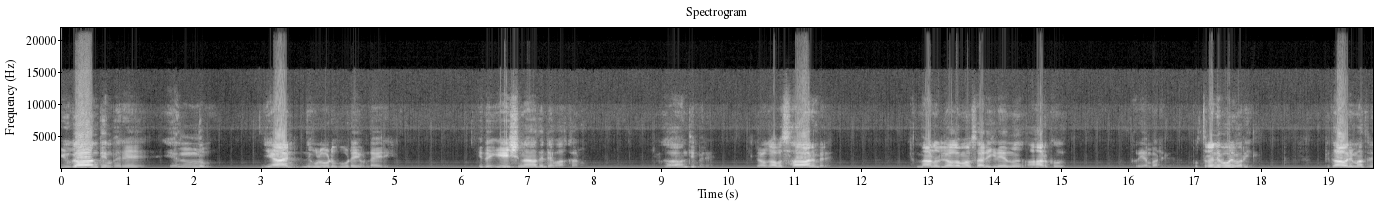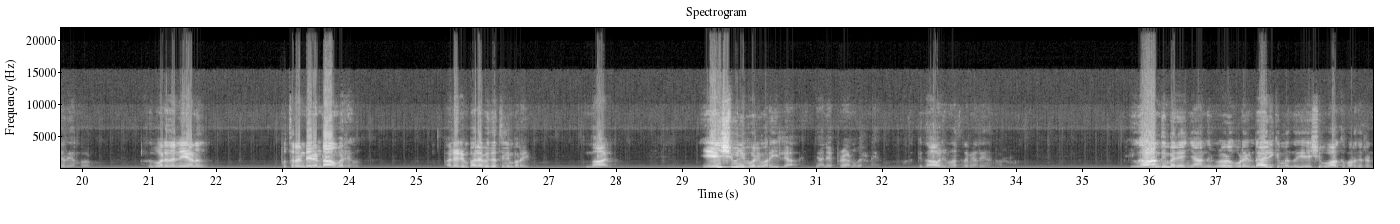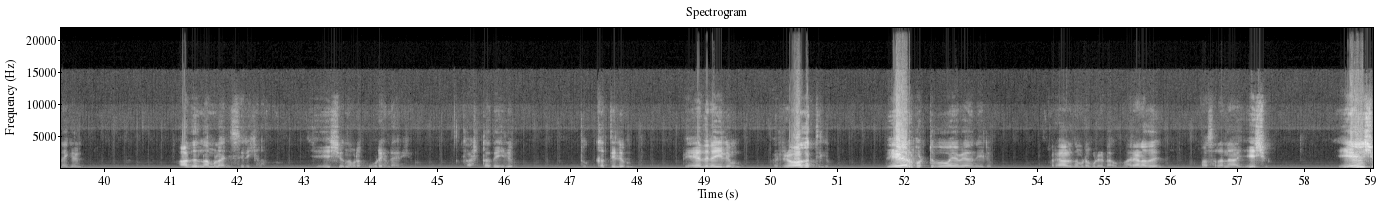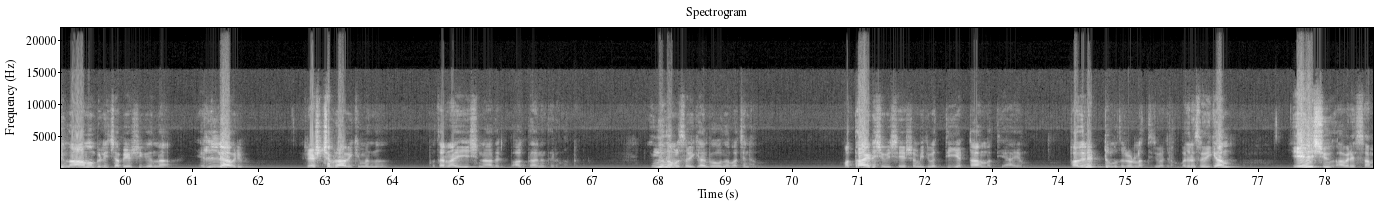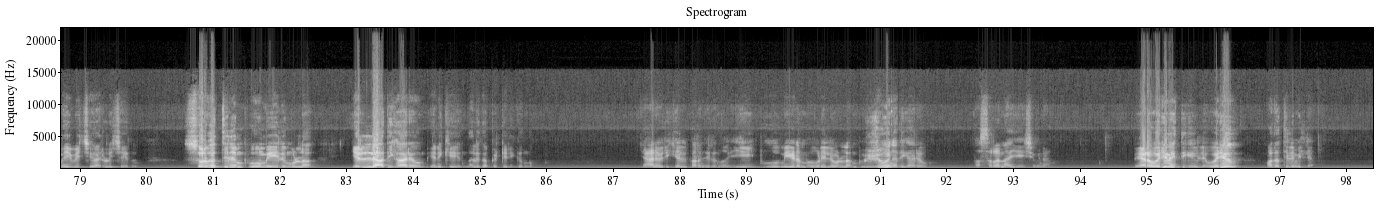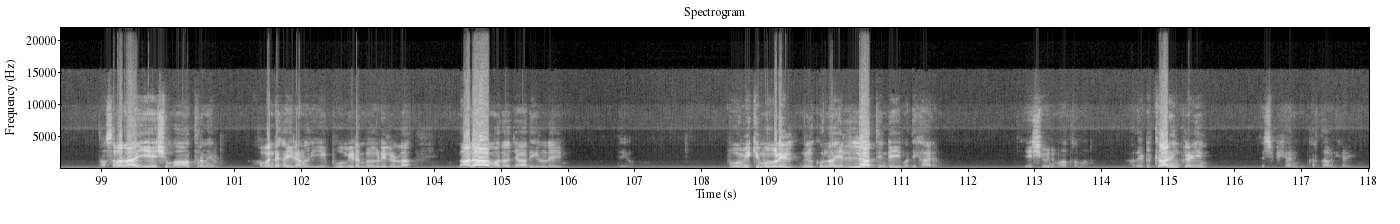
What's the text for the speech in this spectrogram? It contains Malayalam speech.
യുഗാന്ത്യം വരെ എന്നും ഞാൻ നിങ്ങളോട് കൂടെ ഉണ്ടായിരിക്കും. ഇത് യേശുനാഥന്റെ വാക്കാണ്. യുഗാന്ത്യം വരെ ലോകാവസാനം വരെ. എന്നാണ് ലോകം അവസാനിക്കുന്നതെന്ന് ആർക്കും അറിയാൻ പാടില്ല. പുത്രന് പോലും അറിയില്ല. പിതാവിന് മാത്രമേ അറിയാൻ പാടുള്ളൂ. അതുപോലെ തന്നെയാണ് പുത്രന്റെ രണ്ടാം വരവ്. പലരും പല വിധത്തിലും പറയും എന്നാൽ യേശുവിന് പോലും അറിയില്ല ഞാൻ എപ്പോഴാണ് വരണേ. പിതാവിന് മാത്രമേ അറിയാൻ പാടുള്ളൂ. യുഗാന്ത്യം വരെ ഞാൻ നിങ്ങളുടെ കൂടെ ഉണ്ടായിരിക്കുമെന്ന് യേശു വാക്ക് പറഞ്ഞിട്ടുണ്ടെങ്കിൽ അത് നമ്മൾ അനുസരിക്കണം. യേശു നമ്മുടെ കൂടെ ഉണ്ടായിരിക്കും. കഷ്ടതയിലും ദുഃഖത്തിലും വേദനയിലും രോഗത്തിലും വേർപെട്ടു പോയ വേദനയിലും ഒരാൾ നമ്മുടെ കൂടെ ഉണ്ടാവും. ആരാണത്? നസ്രനായ യേശു. യേശു നാമം വിളിച്ചപേക്ഷിക്കുന്ന എല്ലാവരും രക്ഷ പ്രാപിക്കുമെന്ന് പുത്രനായ യേശുനാഥൻ വാഗ്ദാനം തരുന്നുണ്ട്. ഇന്ന് നമ്മൾ ശ്രവിക്കാൻ പോകുന്ന വചനം മത്തായുടെ സുവിശേഷം ഇരുപത്തിയെട്ടാം അധ്യായം പതിനെട്ട് മുതലുള്ള തിരുവചനം. വചനം ശ്രവിക്കാം. യേശു അവരെ സമീപിച്ച് അരുളി ചെയ്തു സ്വർഗത്തിലും ഭൂമിയിലുമുള്ള എല്ലാ അധികാരവും എനിക്ക് നൽകപ്പെട്ടിരിക്കുന്നു. ഞാൻ ഒരിക്കൽ പറഞ്ഞിരുന്നു ഈ ഭൂമിയുടെ മുകളിലുള്ള മുഴുവൻ അധികാരവും നസ്രന യേശുവിനാണ്. വേറെ ഒരു വ്യക്തിക്കും ഇല്ല ഒരു മതത്തിലുമില്ല. നസ്രനായ യേശു മാത്രമേ ഉള്ളൂ. അവന്റെ കയ്യിലാണ് ഈ ഭൂമിയുടെ മുകളിലുള്ള നാലാ മത ജാതികളുടെയും ദൈവം. ഭൂമിക്ക് മുകളിൽ നിൽക്കുന്ന എല്ലാത്തിന്റെയും അധികാരം യേശുവിന് മാത്രമാണ്. അതെടുക്കാനും കഴിയും നശിപ്പിക്കാനും കർത്താവിന് കഴിയും.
